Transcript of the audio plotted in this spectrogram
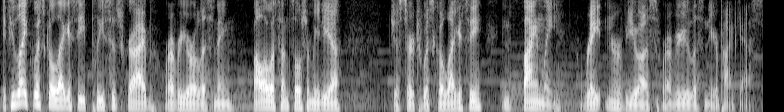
If you like Wisco Legacy, please subscribe wherever you're listening. Follow us on social media. Just search Wisco Legacy. And finally, rate and review us wherever you listen to your podcasts.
